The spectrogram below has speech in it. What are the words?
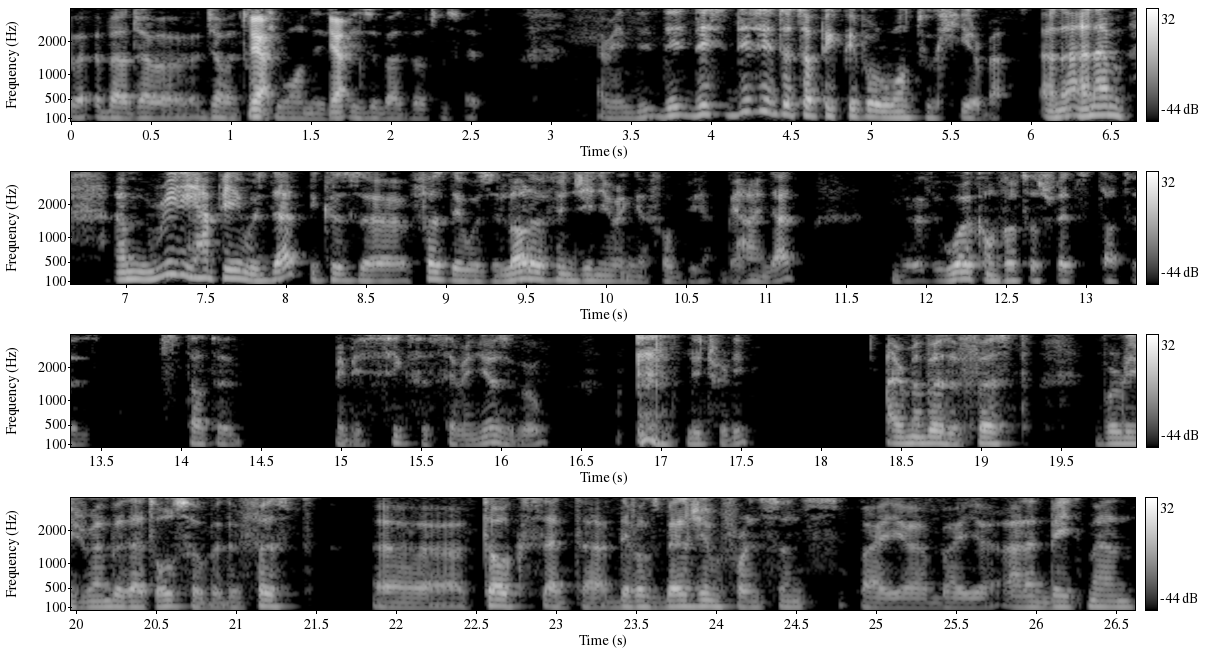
uh, about Java Java 21 yeah. is, yeah. is about Virtual Threads. I mean, this this is the topic people want to hear about, and and I'm I'm really happy with that because uh, first there was a lot of engineering effort behind that. The, the work on Virtual Threads started started maybe six or seven years ago, literally. I remember the first, probably remember that also, but the first uh, talks at uh, Belgium, for instance, by uh, by uh, Alan Bateman,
